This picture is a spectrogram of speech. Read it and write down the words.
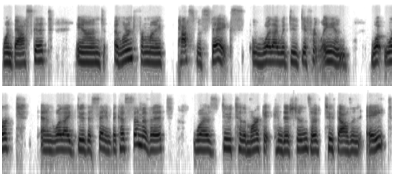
one basket. And I learned from my past mistakes what I would do differently and what worked and what I do the same because some of it was due to the market conditions of 2008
